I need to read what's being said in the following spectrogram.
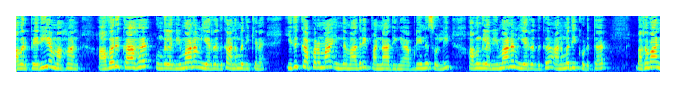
அவர் பெரிய மகான். அவருக்காக உங்களை விமானம் ஏறுறதுக்கு அனுமதிக்கிறேன் இதுக்கப்புறமா இந்த மாதிரி பண்ணாதீங்க அப்படின்னு சொல்லி அவங்கள விமானம் ஏறுறதுக்கு அனுமதி கொடுத்தார். பகவான்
